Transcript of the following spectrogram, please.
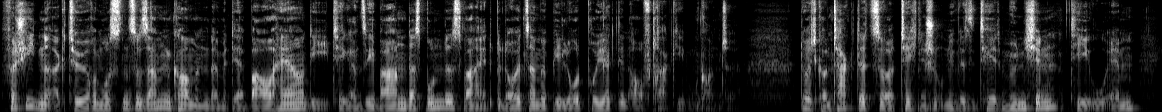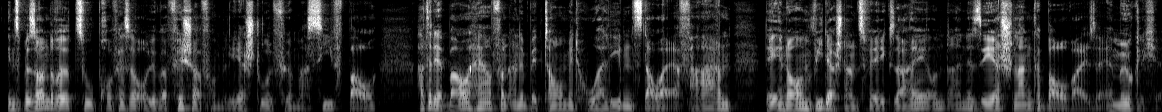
Verschiedene Akteure mussten zusammenkommen, damit der Bauherr, die Tegernseebahn, das bundesweit bedeutsame Pilotprojekt in Auftrag geben konnte. Durch Kontakte zur Technischen Universität München (TUM), insbesondere zu Professor Oliver Fischer vom Lehrstuhl für Massivbau, hatte der Bauherr von einem Beton mit hoher Lebensdauer erfahren, der enorm widerstandsfähig sei und eine sehr schlanke Bauweise ermögliche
